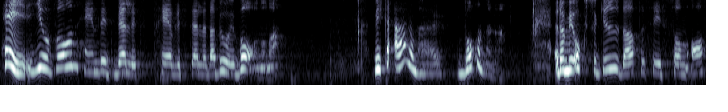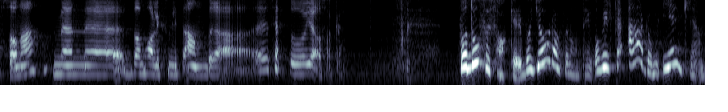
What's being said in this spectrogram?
Hej! Jo, Vanhem det är ett väldigt trevligt ställe. Där bor ju vanorna. Vilka är de här vanorna? De är också gudar, precis som asarna, men eh, de har liksom lite andra eh, sätt att göra saker. Vad då för saker? Vad gör de för någonting? Och vilka är de egentligen?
